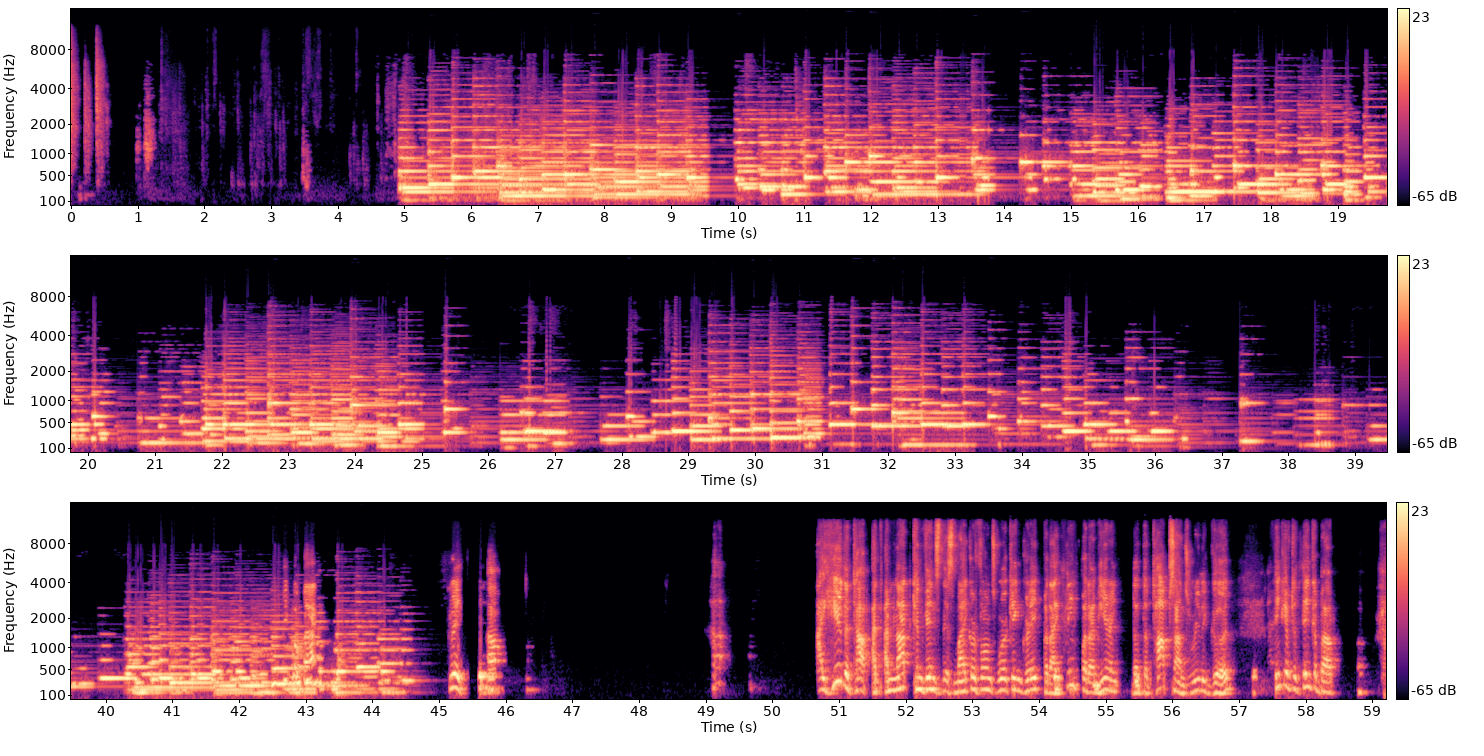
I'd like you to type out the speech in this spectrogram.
The top. I, I'm not convinced this microphone's working great, but I think what I'm hearing that the top sounds really good. I think you have to think about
